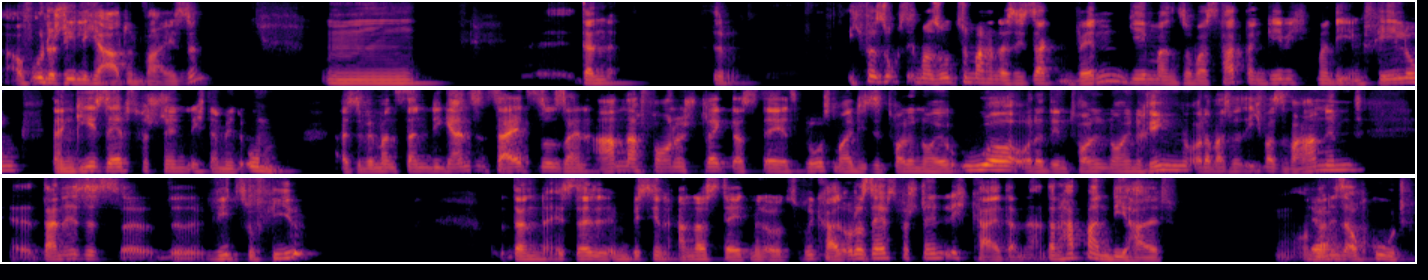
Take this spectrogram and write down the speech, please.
auf unterschiedliche Art und Weise, mm, dann also ich versuche es immer so zu machen, dass ich sage, wenn jemand sowas hat, dann gebe ich immer die Empfehlung, dann geh selbstverständlich damit um. Also wenn man es dann die ganze Zeit so seinen Arm nach vorne streckt, dass der jetzt bloß mal diese tolle neue Uhr oder den tollen neuen Ring oder was weiß ich was wahrnimmt, äh, dann ist es äh, wie zu viel. Dann ist er ein bisschen Understatement oder Zurückhalt oder Selbstverständlichkeit. Dann, dann hat man die halt. Und ja. dann ist auch gut.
